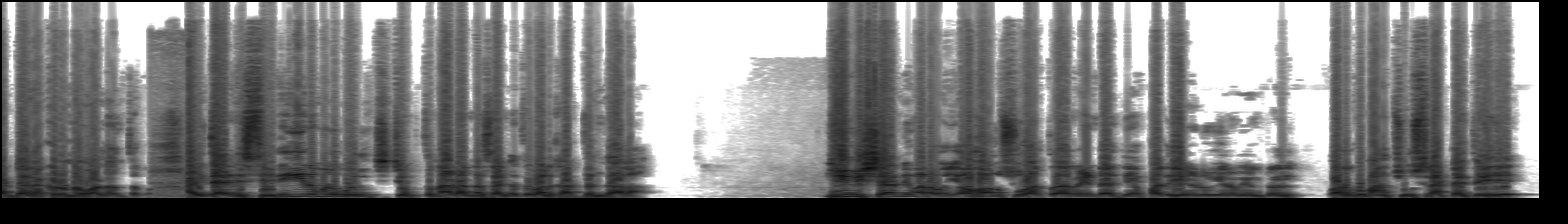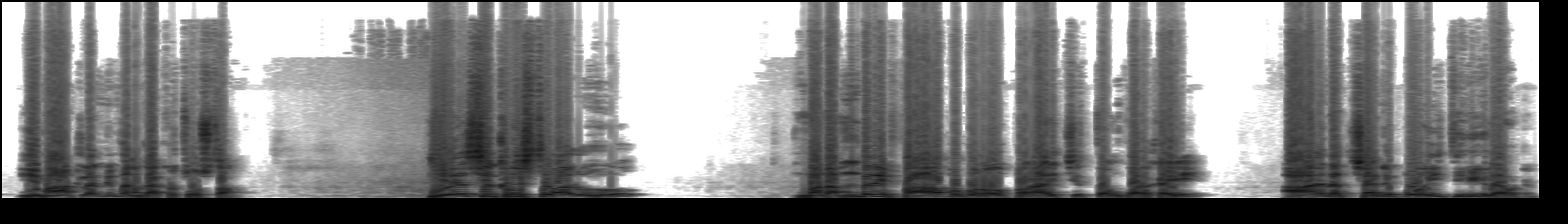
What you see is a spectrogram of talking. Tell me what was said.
పడ్డారు అక్కడ ఉన్న వాళ్ళంతా అయితే ఆయన శరీరమును గురించి చెప్తున్నాడు అన్న సంగతి వాళ్ళకి అర్థం కాల. ఈ విషయాన్ని మనం యోహోన్ సువార్త రెండు అధ్యాయం పదిహేడు ఇరవై ఒకటి వరకు మనం చూసినట్లయితే ఈ మాటలన్నీ మనకు అక్కడ చూస్తాం. యేసు క్రీస్తు వారు మనందరి పాపమును ప్రాయచిత్తం కొరకై ఆయన చనిపోయి తిరిగి లేవటం.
